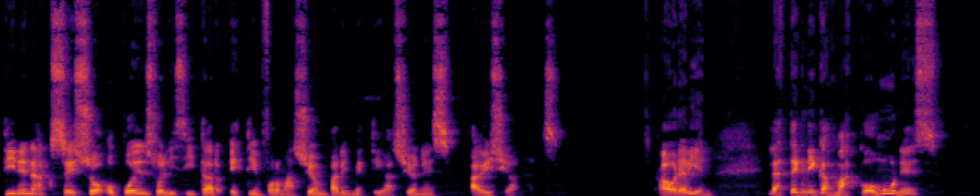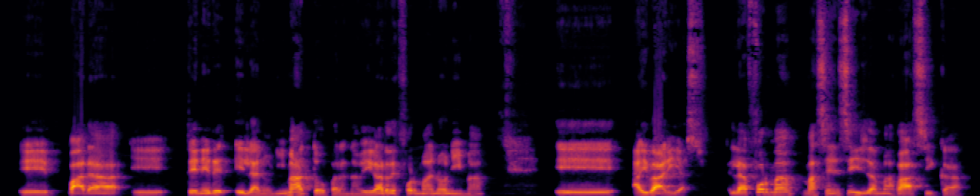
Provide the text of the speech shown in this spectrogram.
tienen acceso o pueden solicitar esta información para investigaciones adicionales. Ahora bien, las técnicas más comunes eh, para tener el anonimato, para navegar de forma anónima, hay varias. La forma más sencilla, más básica,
